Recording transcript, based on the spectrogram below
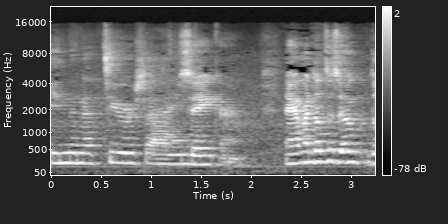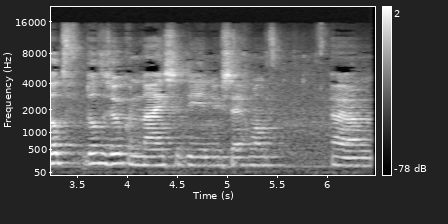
in de natuur zijn. Zeker. Nou ja, maar dat is ook, dat, dat is ook een nice die je nu zegt. Want ehm,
